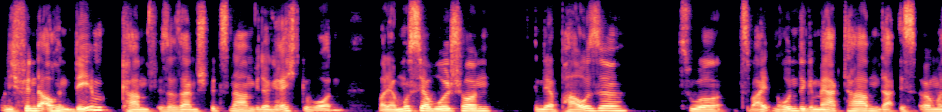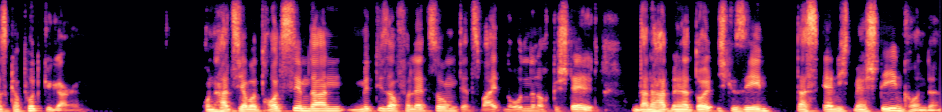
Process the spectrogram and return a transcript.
Und ich finde, auch in dem Kampf ist er seinem Spitznamen wieder gerecht geworden, weil er muss ja wohl schon in der Pause zur zweiten Runde gemerkt haben, da ist irgendwas kaputt gegangen. Und hat sich aber trotzdem dann mit dieser Verletzung der zweiten Runde noch gestellt. Und dann hat man ja deutlich gesehen, dass er nicht mehr stehen konnte.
